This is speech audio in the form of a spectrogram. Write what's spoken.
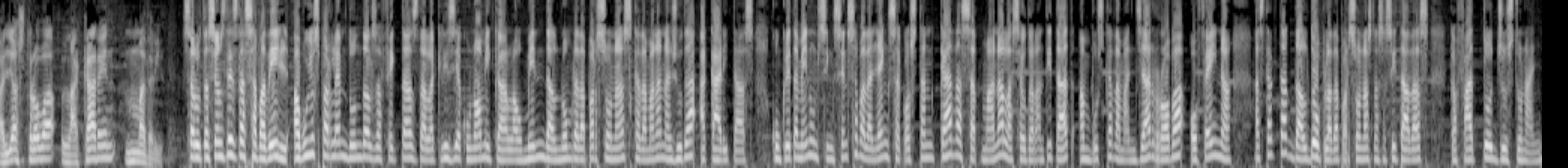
Allà es troba la Karen Madrid. Salutacions des de Sabadell. Avui us parlem d'un dels efectes de la crisi econòmica, l'augment del nombre de persones que demanen ajuda a Càritas. Concretament, uns 500 sabadellencs s'acosten cada setmana a la seu de l'entitat en busca de menjar, roba o feina. Es tracta del doble de persones necessitades que fa tot just un any.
